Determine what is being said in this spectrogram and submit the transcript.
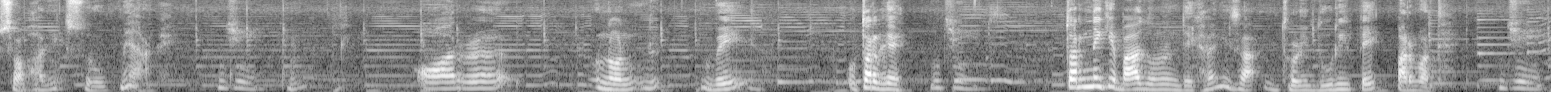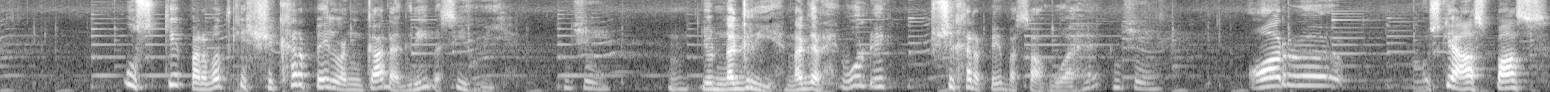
स्वाभाविक स्वरूप में आ गए। जी। और उन्होंने वे उतर गए। जी। उतरने के बाद उन्होंने देखा कि थोड़ी दूरी पे एक पर्वत है। जी। उसके पर्वत के शिखर पे लंका नगरी बसी हुई है। जी। जो नगरी है नगर है वो एक शिखर पे बसा हुआ है। जी। और उसके आसपास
